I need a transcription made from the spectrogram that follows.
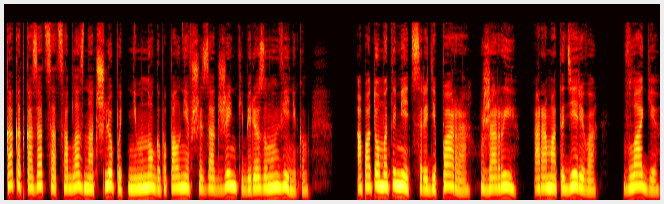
Как отказаться от соблазна отшлепать немного пополневший зад Женьки березовым веником, а потом отыметь среди пара, жары, аромата дерева, влаги,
